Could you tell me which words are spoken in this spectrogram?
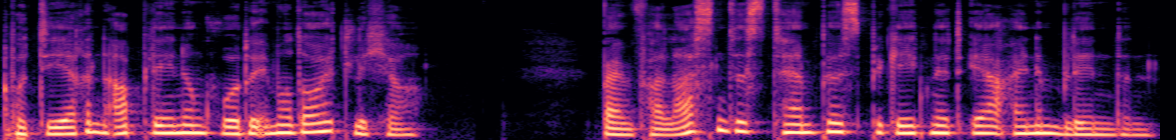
Aber deren Ablehnung wurde immer deutlicher. Beim Verlassen des Tempels begegnet er einem Blinden.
